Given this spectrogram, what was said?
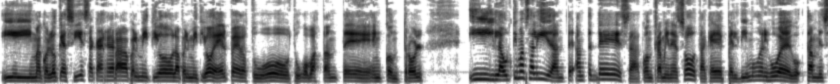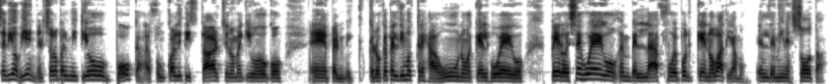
Y me acuerdo que sí, esa carrera la permitió, la permitió él, pero estuvo, estuvo bastante en control. Y la última salida, antes, antes de esa, contra Minnesota, que perdimos el juego, también se vio bien. Él solo permitió poca. Fue un quality start, si no me equivoco. Eh, creo que perdimos 3 a 1 aquel juego. Pero ese juego, en verdad, fue porque no bateamos. El de Minnesota.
